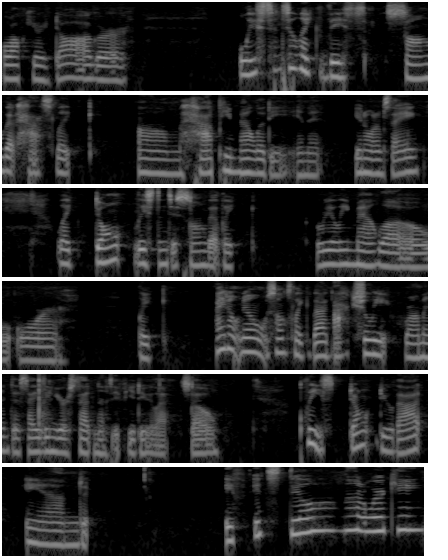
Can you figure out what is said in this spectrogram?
walk your dog or listen to like this song that has like um happy melody in it. You know what I'm saying? Like don't listen to song that like really mellow or like I don't know, songs like that actually romanticizing your sadness if you do that. So please don't do that and if it's still not working,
